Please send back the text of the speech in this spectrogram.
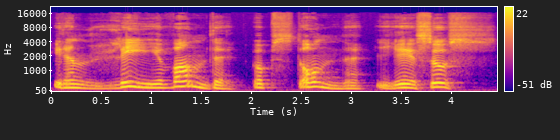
i den levande uppståndne Jesus.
